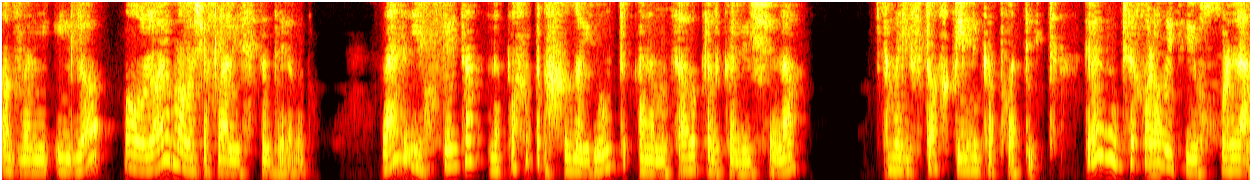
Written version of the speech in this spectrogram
אבל היא לא, או לא ממש יכלה להסתדר. ואז היא החליטה לקחת אחריות על המצב הכלכלי שלה ולפתוח קליניקה פרטית. אתם יודעים, פסיכולוגית היא יכולה.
